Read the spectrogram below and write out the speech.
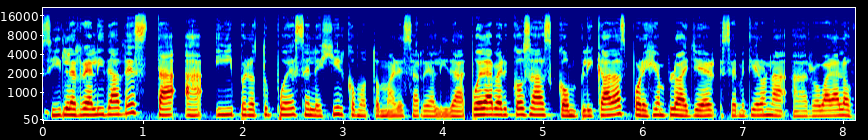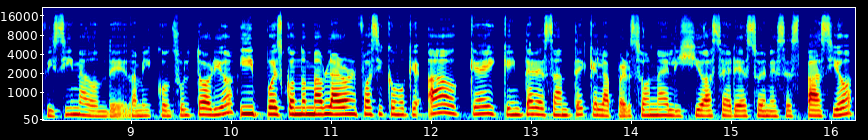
¿Sí? La realidad está ahí, pero tú puedes elegir cómo tomar esa realidad. Puede haber cosas complicadas, por ejemplo, ayer se metieron a, robar a la oficina donde da mi consultorio y pues cuando me hablaron fue así como que, ah, ok, qué interesante que la persona eligió hacer eso en ese espacio.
